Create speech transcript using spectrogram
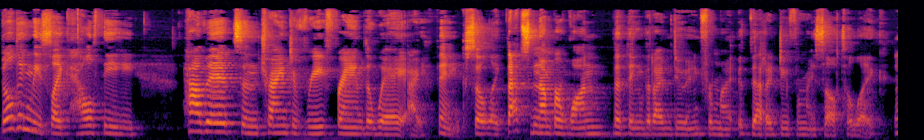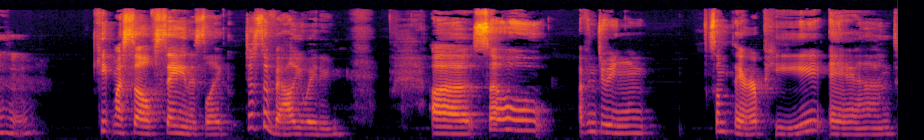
building these like healthy habits and trying to reframe the way I think. So like that's number one, the thing that I'm doing for my that I do for myself to like hmm keep myself sane is like just evaluating. Uh, so I've been doing some therapy and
